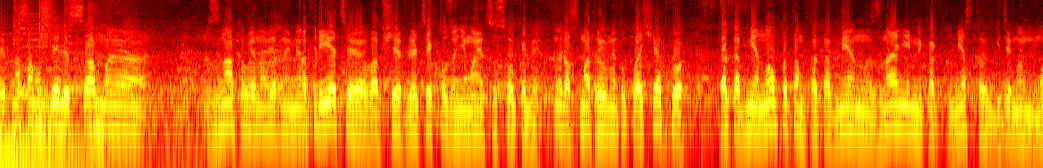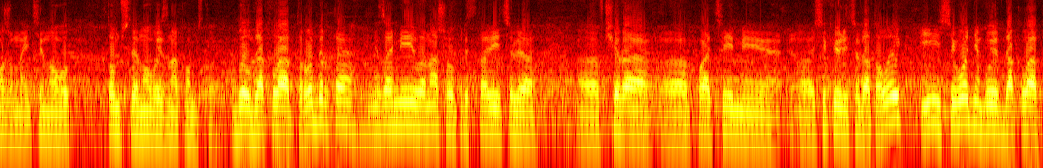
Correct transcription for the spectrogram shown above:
Это на самом деле самое знаковое, наверное, мероприятие вообще для тех, кто занимается соками. Мы рассматриваем эту площадку как обмен опытом, как обмен знаниями, как место, где мы можем найти новых, в том числе новые знакомства. Был доклад Роберта Незамеева, нашего представителя, вчера э, по теме э, Security Data Lake. И сегодня будет доклад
